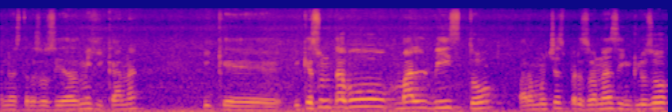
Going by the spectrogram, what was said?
en nuestra sociedad mexicana y que, y que es un tabú mal visto para muchas personas, incluso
